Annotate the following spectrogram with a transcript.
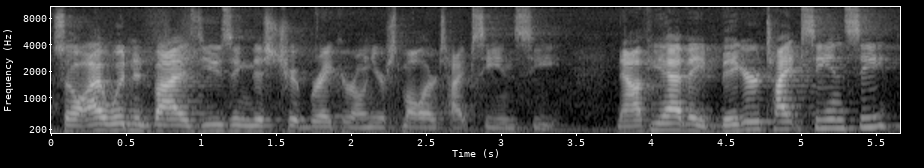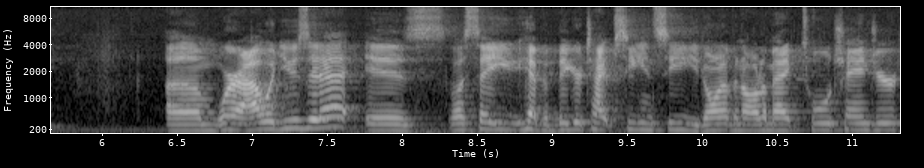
So I wouldn't advise using this chip breaker on your smaller type CNC. Now, if you have a bigger type CNC, um, where I would use it at is, let's say you have a bigger type CNC, you don't have an automatic tool changer,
